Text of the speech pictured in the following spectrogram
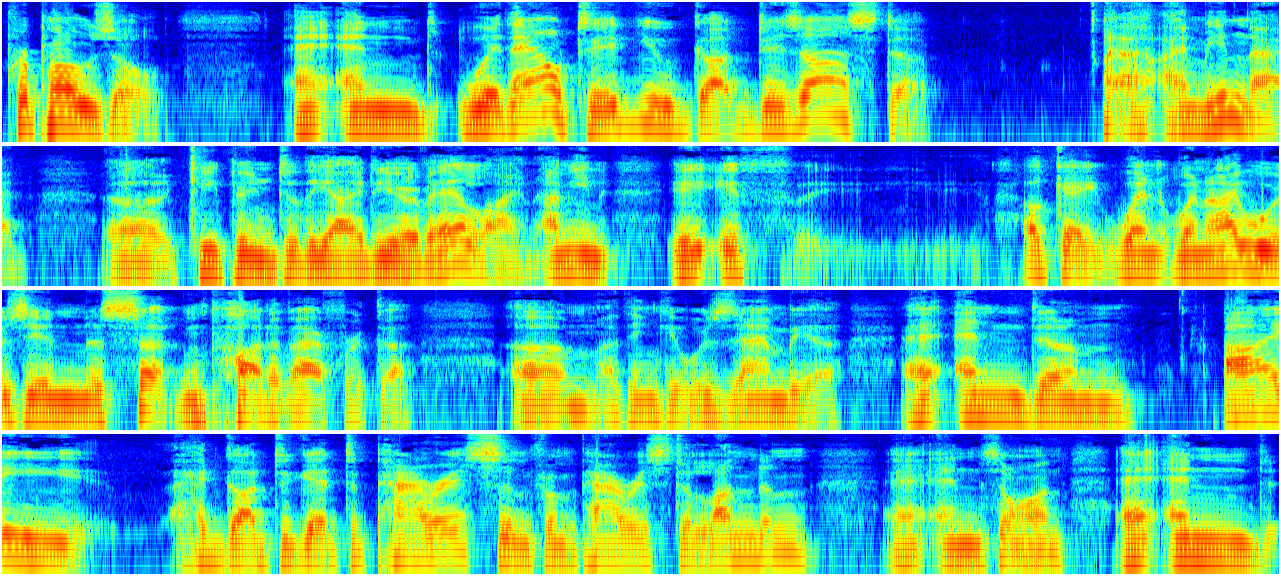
proposal. And without it, you've got disaster. Uh, I mean that uh, keeping to the idea of airline. I mean, if okay, when when I was in a certain part of Africa, um, I think it was Zambia, and um, I had got to get to Paris and from Paris to London and, and so on, and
